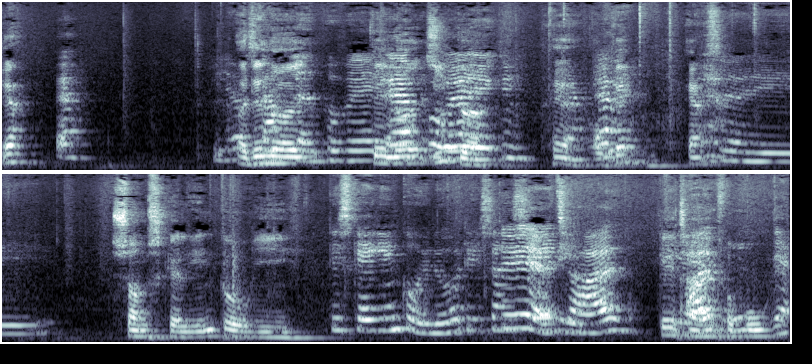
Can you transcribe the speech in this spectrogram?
Ja, Vi laver Og et det er noget- på hver det er Ja, noget, på I hver gør. enkelt. her, okay. Ja. Altså, øh, Som skal indgå i, det skal ikke indgå i noget. Det er sådan Det er eget, det er i til eget eget brug, forbrug. Ja.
